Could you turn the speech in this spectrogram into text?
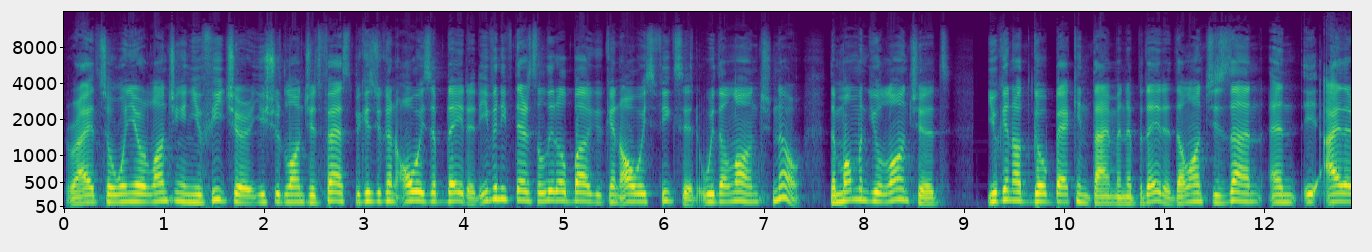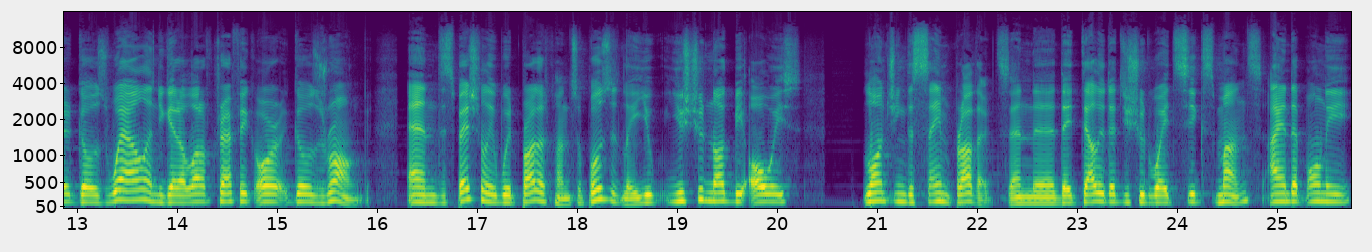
right? So when you're launching a new feature, you should launch it fast because you can always update it. Even if there's a little bug, you can always fix it. With a launch, no. The moment you launch it, you cannot go back in time and update it. The launch is done and it either goes well and you get a lot of traffic or it goes wrong. And especially with product hunt, supposedly you you should not be always launching the same products. And uh, they tell you that you should wait six months. I end up only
